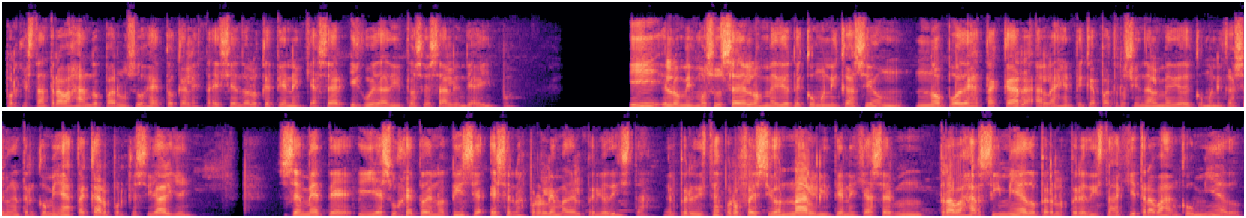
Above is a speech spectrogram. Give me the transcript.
Porque están trabajando para un sujeto que le está diciendo lo que tienen que hacer y cuidaditos se salen de ahí, pues. Y lo mismo sucede en los medios de comunicación. No puedes atacar a la gente que patrocina el medio de comunicación, entre comillas atacar, porque si alguien se mete y es sujeto de noticia, ese no es problema del periodista. El periodista es profesional y tiene que hacer trabajar sin miedo, pero los periodistas aquí trabajan con miedo.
